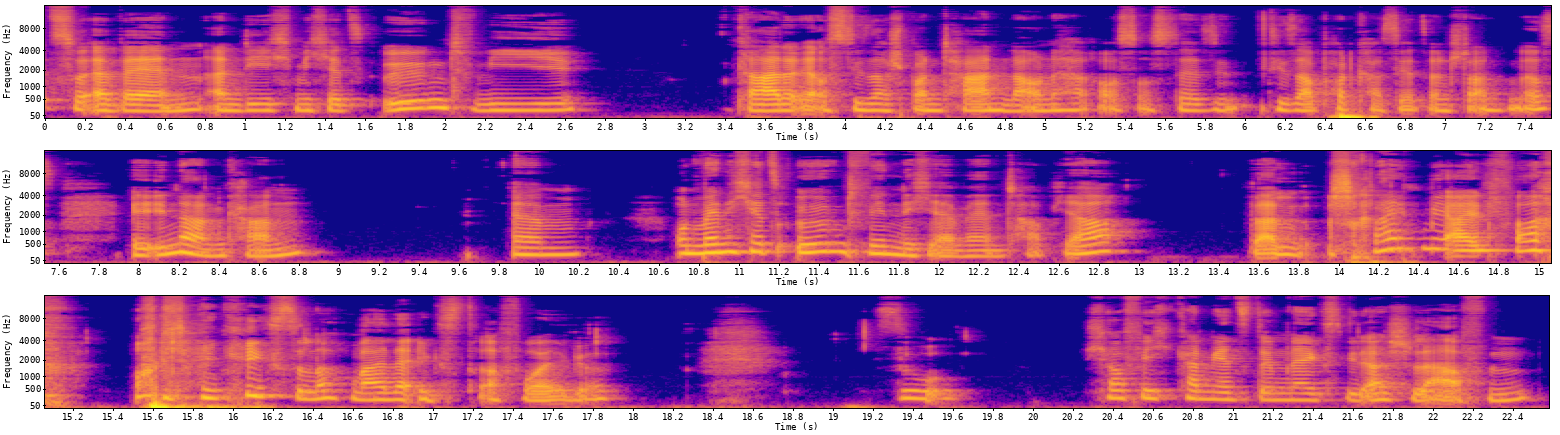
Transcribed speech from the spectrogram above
zu erwähnen, an die ich mich jetzt irgendwie gerade aus dieser spontanen Laune heraus, aus der dieser Podcast jetzt entstanden ist, erinnern kann. Ähm, und wenn ich jetzt irgendwen nicht erwähnt habe, ja, dann schreib mir einfach und dann kriegst du noch mal eine extra Folge. So. Ich hoffe, ich kann jetzt demnächst wieder schlafen.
